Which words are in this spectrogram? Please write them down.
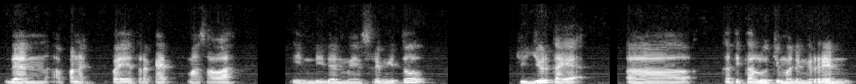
dan apa nih apa ya terkait masalah indie dan mainstream gitu jujur kayak eh, ketika lu cuma dengerin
